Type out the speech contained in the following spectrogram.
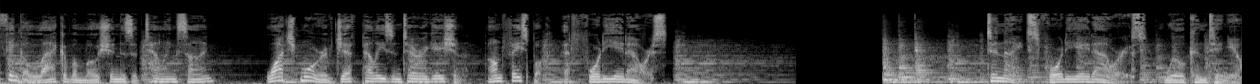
Think a lack of emotion is a telling sign? Watch more of Jeff Pelley's interrogation on Facebook at 48 Hours. Tonight's 48 Hours will continue.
